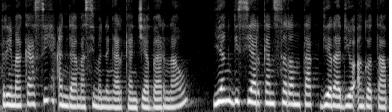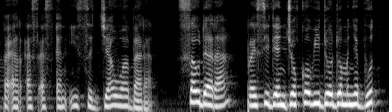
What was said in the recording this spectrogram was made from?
Terima kasih Anda masih mendengarkan Jabar Now yang disiarkan serentak di radio anggota PRSSNI se-Jawa Barat. Saudara, Presiden Joko Widodo menyebut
